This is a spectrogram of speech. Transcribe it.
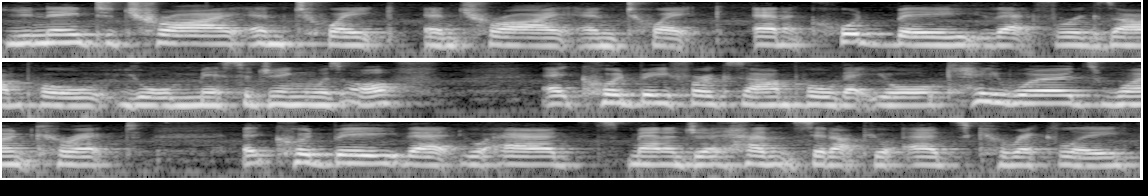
You need to try and tweak and try and tweak. And it could be that, for example, your messaging was off. It could be, for example, that your keywords weren't correct it could be that your ads manager hadn't set up your ads correctly.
